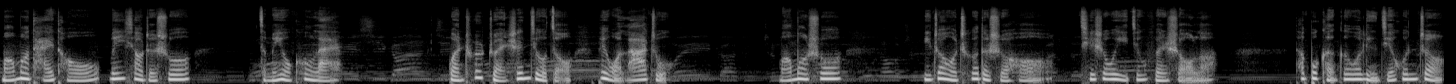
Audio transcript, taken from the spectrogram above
毛毛抬头微笑着说：“怎么有空来？”管春转身就走，被我拉住。毛毛说：“你撞我车的时候，其实我已经分手了，他不肯跟我领结婚证。”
